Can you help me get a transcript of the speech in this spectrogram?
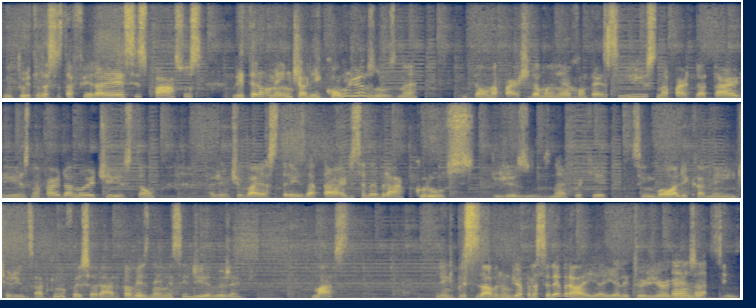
O intuito da sexta-feira é esses passos literalmente ali com Jesus, né? Então na parte da manhã acontece isso, na parte da tarde isso, na parte da noite isso. Então a gente vai às três da tarde celebrar a cruz de Jesus, né? Porque simbolicamente a gente sabe que não foi esse horário, talvez nem nesse dia, viu, gente? Mas a gente precisava de um dia para celebrar, e aí a liturgia organizou uhum. assim.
